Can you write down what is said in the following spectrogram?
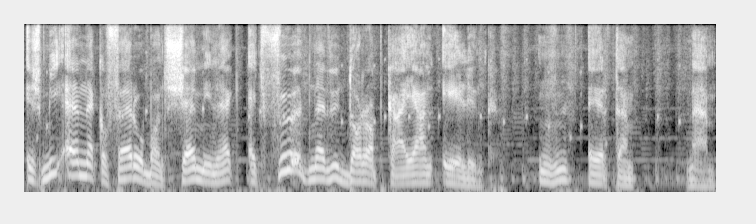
és mi ennek a felrobbant semminek egy föld nevű darabkáján élünk. Uh-huh, értem. Nem.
